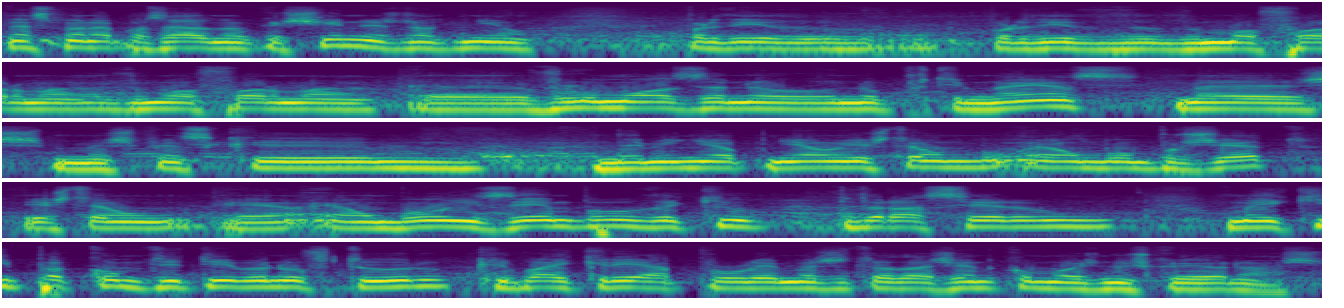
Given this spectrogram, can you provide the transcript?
na semana passada no Caxinas, não tinham perdido, perdido de uma forma, de uma forma uh, volumosa no, no Portimonense, mas, mas penso que, na minha opinião, este é um, é um bom projeto, este é um, é, é um bom exemplo daquilo que poderá ser um, uma equipa competitiva no futuro que vai criar problemas a toda a gente, como hoje nos criou nós.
